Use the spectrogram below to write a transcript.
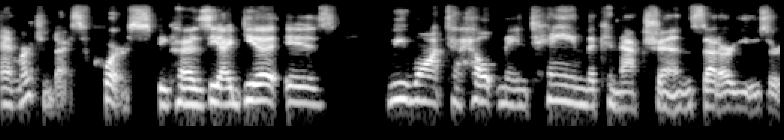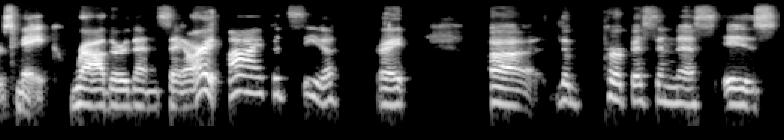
and merchandise, of course, because the idea is we want to help maintain the connections that our users make rather than say, all right, bye, good see you, right? Uh, the purpose in this is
